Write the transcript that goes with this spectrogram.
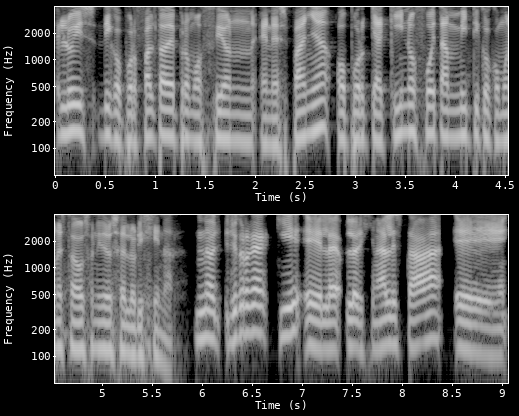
Luis, digo, por falta de promoción en España o porque aquí no fue tan mítico como en Estados Unidos el original? No, yo creo que aquí eh, la, la original está eh,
